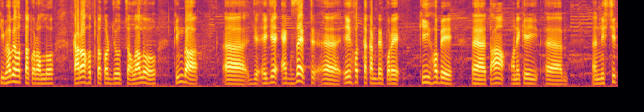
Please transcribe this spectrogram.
কীভাবে হত্যা করা হলো, কারা হত্যাকার্য চালালো কিংবা যে এই যে একজ্যাক্ট এই হত্যাকাণ্ডের পরে কি হবে তা অনেকেই নিশ্চিত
